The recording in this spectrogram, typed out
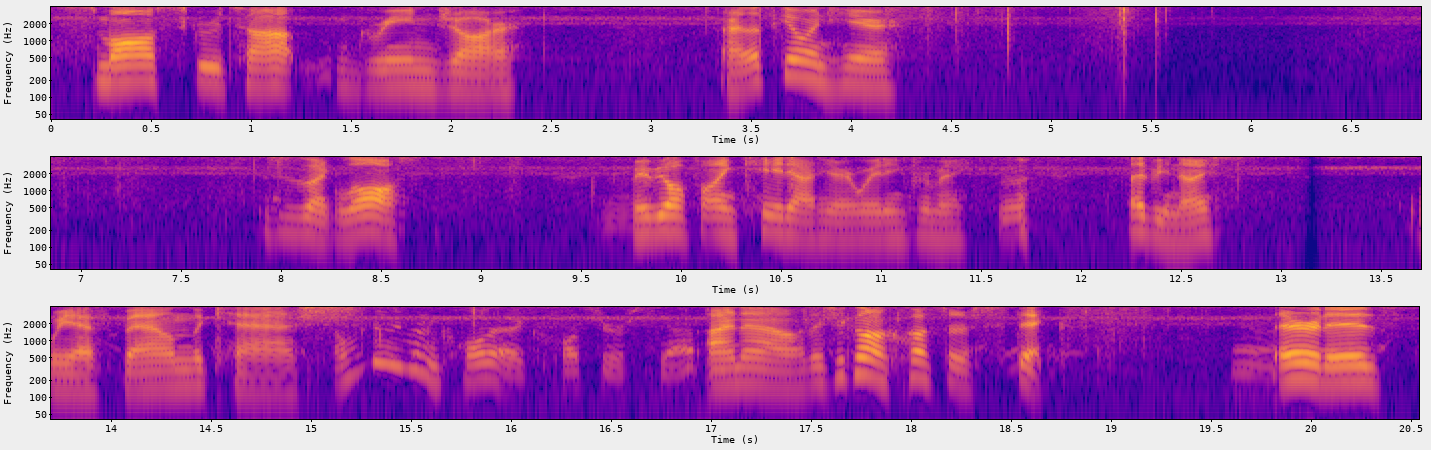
small screw top green jar. All right, let's go in here. This is like lost. Maybe I'll find Kate out here waiting for me. That'd be nice. We have found the cache. I wouldn't even call that a cluster of sap. I know. They should call it a cluster of sticks. Yeah. There it is.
